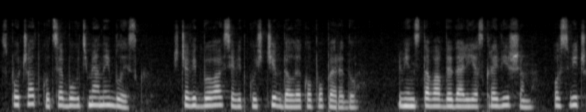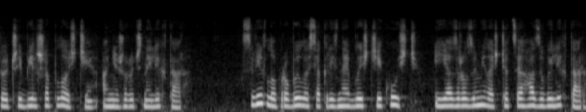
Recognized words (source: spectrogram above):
Спочатку це був тьмяний блиск, що відбивався від кущів далеко попереду. Він ставав дедалі яскравішим, освічуючи більше площі, аніж ручний ліхтар. Світло пробилося крізь найближчий кущ, і я зрозуміла, що це газовий ліхтар.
